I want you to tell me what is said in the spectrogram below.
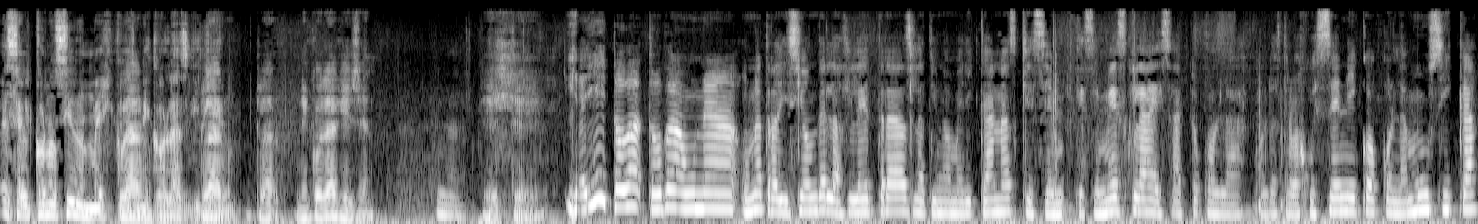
es el conocido en México, claro, es Nicolás Guillén. Claro, claro, Nicolás Guillén. Este, Y ahí hay toda, toda una, una tradición de las letras latinoamericanas que se, que se mezcla exacto con la, con el trabajo escénico, con la música,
